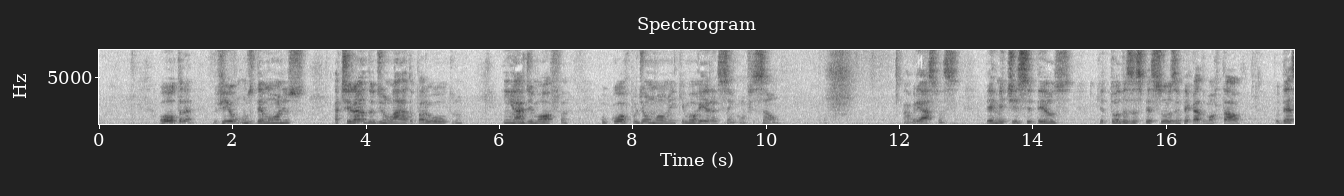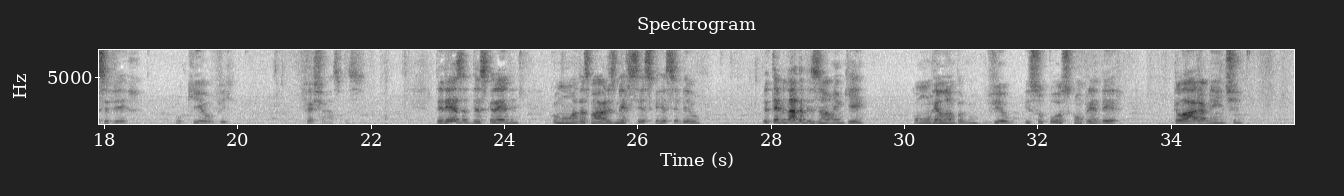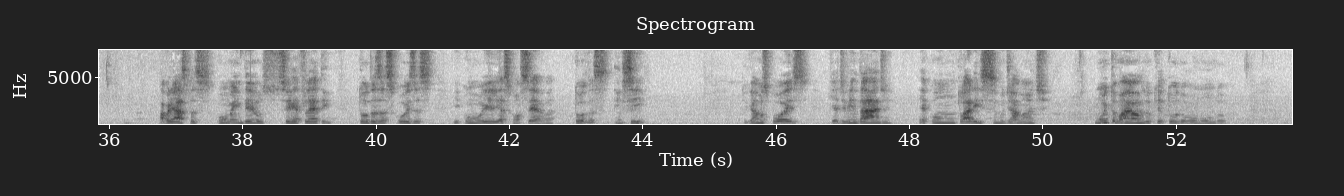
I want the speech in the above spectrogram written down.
Outra viu uns demônios atirando de um lado para o outro, em ar de mofa, o corpo de um homem que morrera sem confissão. Abre aspas. Permitisse Deus que todas as pessoas em pecado mortal pudessem ver o que eu vi. Fecha aspas. Teresa descreve como uma das maiores mercês que recebeu determinada visão em que, como um relâmpago, viu e supôs compreender claramente, abre aspas, como em Deus se refletem todas as coisas e como ele as conserva todas em si. Digamos, pois, que a divindade é como um claríssimo diamante, muito maior do que todo o mundo,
